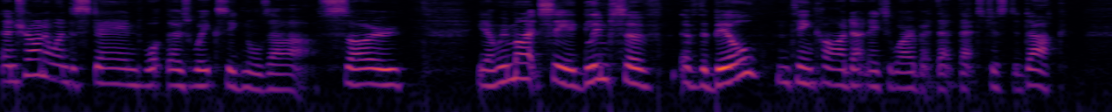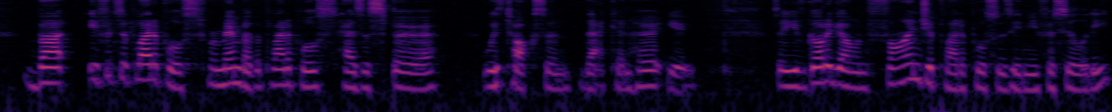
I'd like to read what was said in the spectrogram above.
and trying to understand what those weak signals are. So, you know, we might see a glimpse of, of the bill and think, oh, I don't need to worry about that, that's just a duck. But if it's a platypus, remember the platypus has a spur with toxin that can hurt you. So you've got to go and find your platypuses in your facility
